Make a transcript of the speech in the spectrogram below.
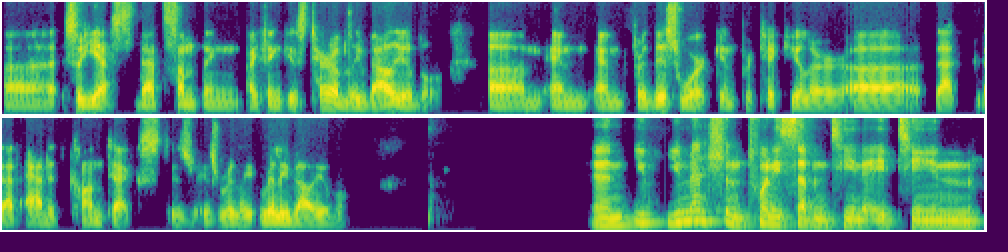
uh, so yes, that's something I think is terribly valuable um, and and for this work in particular, uh, that that added context is is really really valuable. And you you mentioned 2017 18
